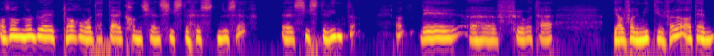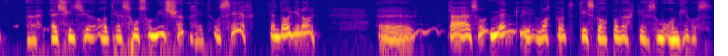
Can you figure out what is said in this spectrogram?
Altså når du er klar over at dette er kanskje den siste høsten du ser, Eh, siste vinteren. Ja, det uh, fører til, iallfall i mitt tilfelle, at jeg, uh, jeg syns at jeg så så mye skjønnhet og ser den dag i dag. Uh, det er så uendelig vakkert, det skaperverket som omgir oss.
